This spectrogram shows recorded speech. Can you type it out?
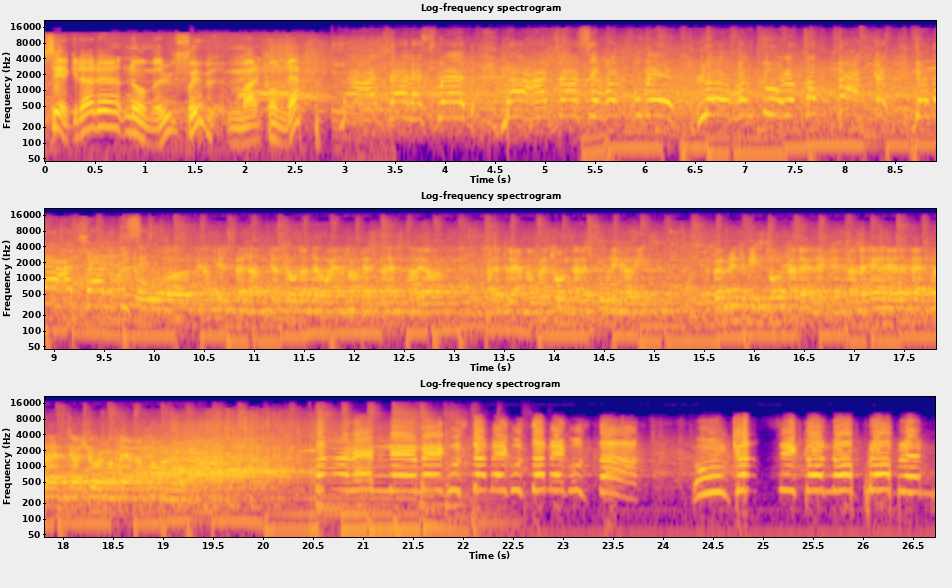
Segrare nummer sju, Marcon Lepp. Maharaja, la Suède Maharaja s'est retrouvé Le retour, le comeback de Maharaja le 17 vid några tillfällen. Jag trodde att det var en av de bästa hästar jag hade tränat för det tolkades på olika vis. Jag behöver inte misstolka det längre för det här är den bästa häst jag har kört och tränat någon gång. Barenne, me gusta, me gusta, me gusta! Un classico, no problem!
